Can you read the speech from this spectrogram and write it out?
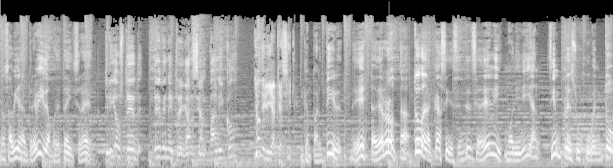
no se habían atrevido a molestar a Israel. ¿Diría usted, deben entregarse al pánico? Yo diría que sí. y que a partir de esta derrota, toda la casa y descendencia de Eli morirían siempre de su juventud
